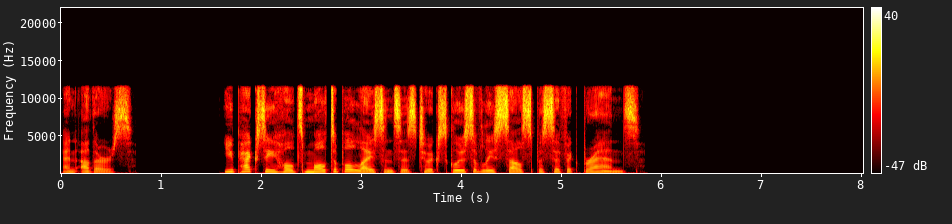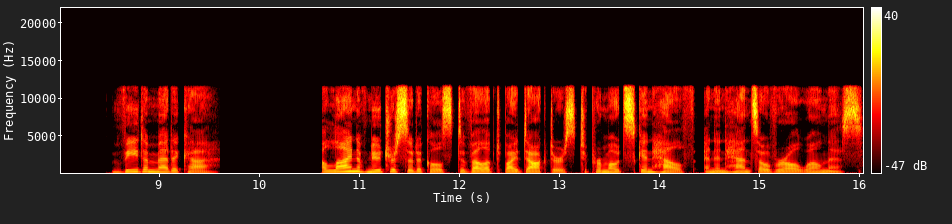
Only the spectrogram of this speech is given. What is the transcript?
and others. Upexi holds multiple licenses to exclusively sell specific brands. Vita Medica a line of nutraceuticals developed by doctors to promote skin health and enhance overall wellness.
